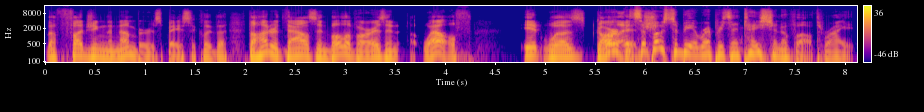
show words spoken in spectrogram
a fudging the numbers basically. The the hundred thousand bolivar isn't wealth. It was garbage. Well, it's supposed to be a representation of wealth, right?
